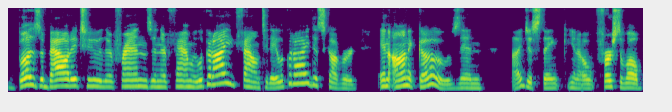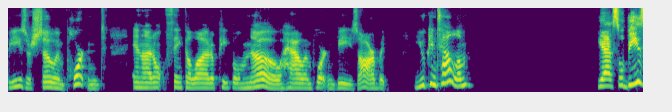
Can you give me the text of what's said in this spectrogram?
buzz about it to their friends and their family. Look what I found today. Look what I discovered and on it goes. And I just think, you know, first of all, bees are so important. And I don't think a lot of people know how important bees are, but you can tell them. Yes, well, bees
